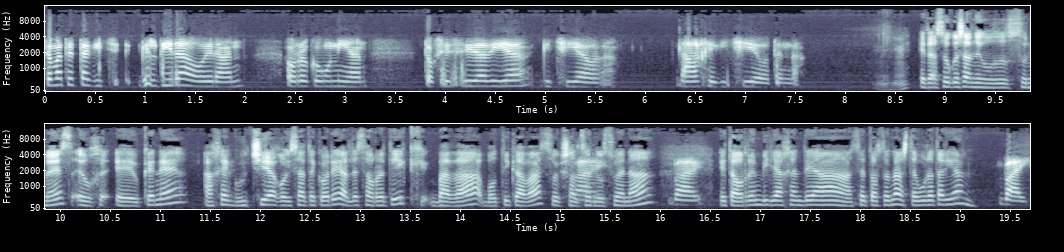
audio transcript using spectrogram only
zemateta gitx, geldira oeran, aurreko gunean, toksizidadia gitxia da. Da, gitxia oten da. Eta zuk esan diguzunez, eukene, aje gutxiago izateko ere, aldez aurretik, bada, botika bat, zuek saltzen Bai. duzuena, Bai, eta horren bila jendea zetortzen da, asteburatarian? bai,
